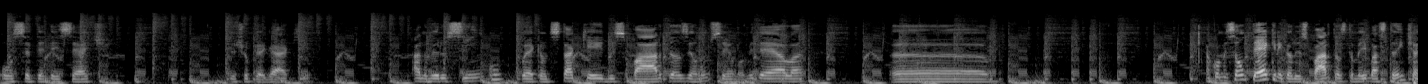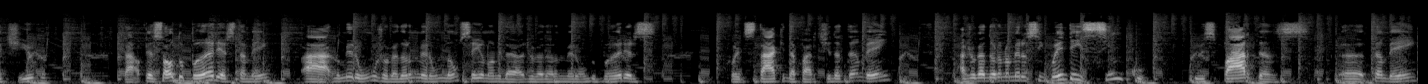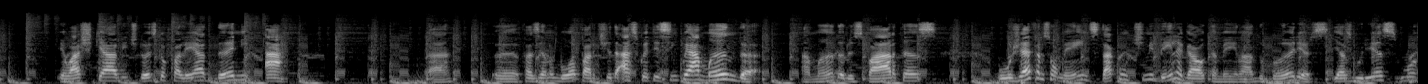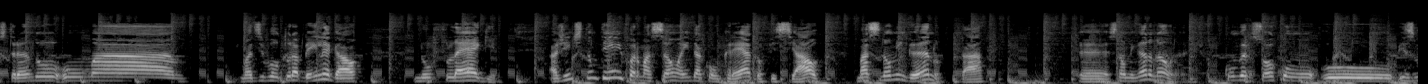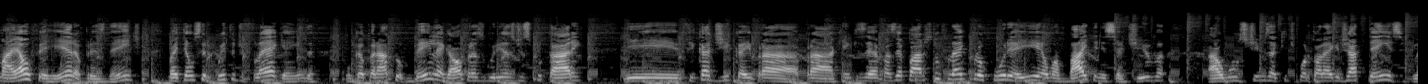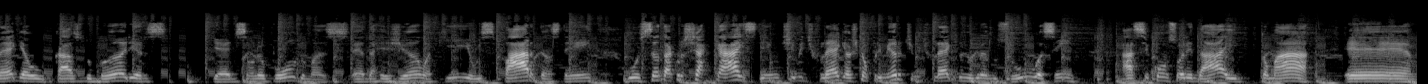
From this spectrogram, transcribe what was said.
Ou 77. Deixa eu pegar aqui. A número 5 foi a que eu destaquei do Spartans, eu não sei o nome dela. Uh... A comissão técnica do Spartans também bastante ativa. Tá, o pessoal do Butters também. A número 1, um, jogador número 1, um, não sei o nome da jogadora número 1 um do Butters. Foi destaque da partida também. A jogadora número 55 do Spartans uh, também. Eu acho que a 22 que eu falei é a Dani A tá? Uh, fazendo boa partida. Ah, 55 é a Amanda. Amanda do Spartans. O Jefferson Mendes tá com um time bem legal também lá do Burriers e as gurias mostrando uma uma desenvoltura bem legal no flag. A gente não tem a informação ainda concreta, oficial, mas se não me engano, tá? É, se não me engano, não, né? A gente conversou com o Ismael Ferreira, presidente. Vai ter um circuito de flag ainda, um campeonato bem legal para as gurias disputarem. E fica a dica aí para quem quiser fazer parte do flag, procure aí, é uma baita iniciativa. Alguns times aqui de Porto Alegre já têm esse flag, é o caso do Burriers, que é de São Leopoldo, mas é da região aqui, o Spartans tem, o Santa Cruz Chacais tem um time de flag, acho que é o primeiro time de flag do Rio Grande do Sul, assim, a se consolidar e tomar é,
